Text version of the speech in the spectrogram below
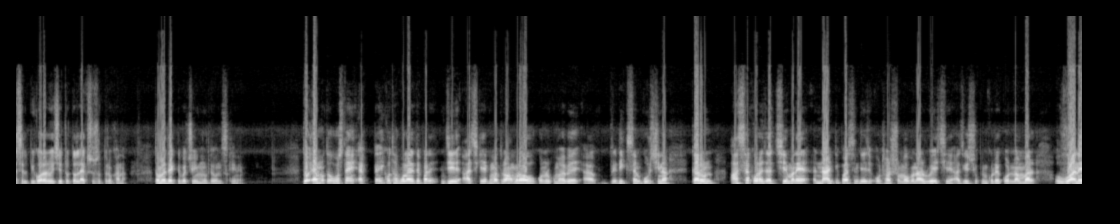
এসএলপি করা রয়েছে টোটাল একশো সতেরো খানা। তোমরা দেখতে পাচ্ছ এই মুহূর্তে অন স্ক্রিনে তো এমন অবস্থায় একটাই কথা বলা যেতে পারে যে আজকে একমাত্র আমরাও কোনোরকমভাবে প্রেডিকশন করছি না। কারণ আশা করা যাচ্ছে মানে নাইনটি পার্সেন্টেজ ওঠার সম্ভাবনা রয়েছে আজকে সুপ্রিম কোর্টের কোর্ট নাম্বার ওয়ানে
